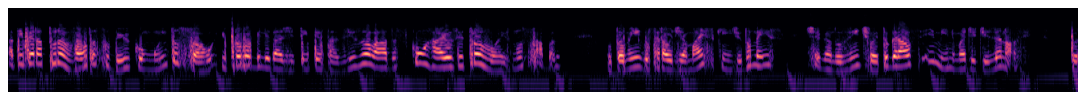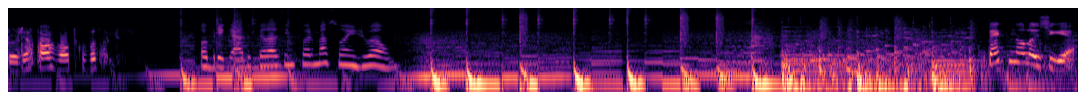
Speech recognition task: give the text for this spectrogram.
a temperatura volta a subir com muito sol e probabilidade de tempestades isoladas com raios e trovões no sábado. O domingo será o dia mais quente do mês, chegando aos 28 graus e mínima de 19. Por hoje é só, volto com vocês. Obrigado pelas informações, João. Tecnologia.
